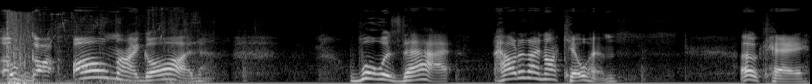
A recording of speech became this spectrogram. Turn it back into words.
Oh god! Oh my god! What was that? How did I not kill him? Okay,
